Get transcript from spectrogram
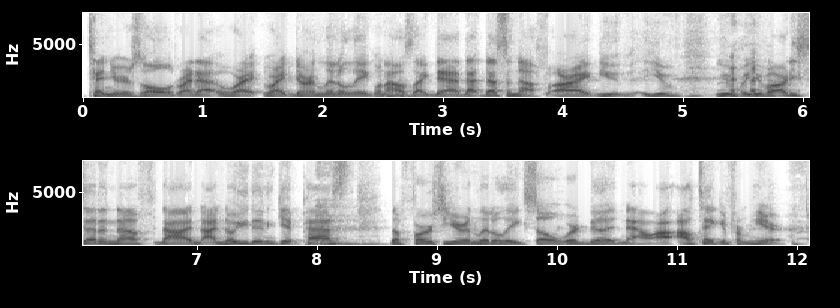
10 years old, right at right right during Little League when mm-hmm. I was like, Dad, that, that's enough. All right. You you've you've you've already said enough. Now I, I, know you didn't get past the first year in Little League, so we're good now. I, I'll take it from here.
